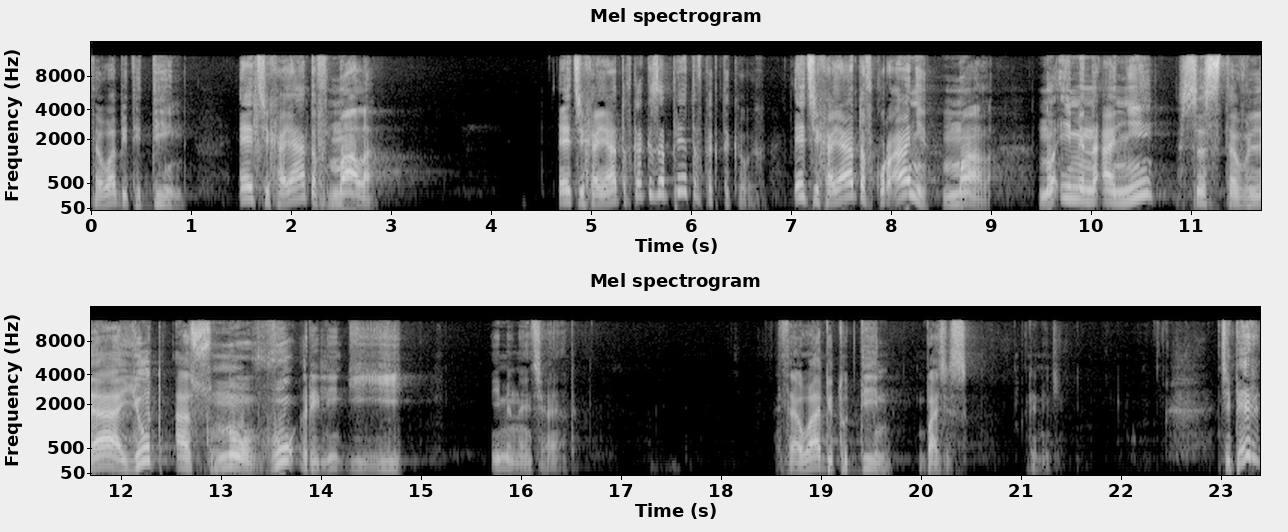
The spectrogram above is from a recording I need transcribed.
ثوابت الدين. Этих аятов мало. Этих аятов, как и запретов как таковых. Этих аятов в Коране мало, но именно они составляют основу религии. Именно эти аяты. Дин – базис религии. Теперь,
